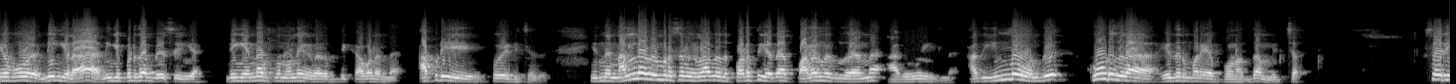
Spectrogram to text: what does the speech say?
ஏ, ஓ நீங்களா? நீங்க இப்படிதான் பேசுவீங்க. நீங்க என்ன சொன்னாலும் எங்களை அதை பத்தி கவலை இல்லை. அப்படி போயிடுச்சு அது. இந்த நல்ல விமர்சனங்களால் அந்த படத்துக்கு ஏதாவது பலன் இருந்ததுன்னா அதுவும் இல்லை. அது இன்னும் வந்து கூடுதலா எதிர்மறையா போனதுதான் மிச்சம். சரி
